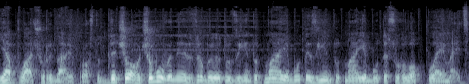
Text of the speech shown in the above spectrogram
Я плачу, ридаю просто. Для чого? Чому ви не зробили тут згін? Тут має бути згін, тут має бути суглоб Playmates.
